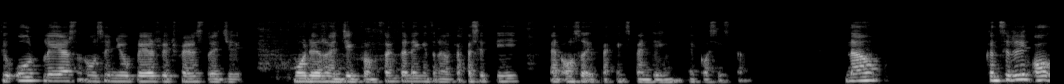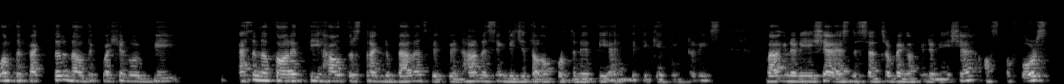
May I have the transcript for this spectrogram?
to old players and also new players with various strategic model ranging from strengthening internal capacity and also expanding ecosystem. Now, considering all of the factor, now the question would be as an authority how to strike the balance between harnessing digital opportunity and mitigating the risk. Bank Indonesia, as the central bank of Indonesia, of course,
